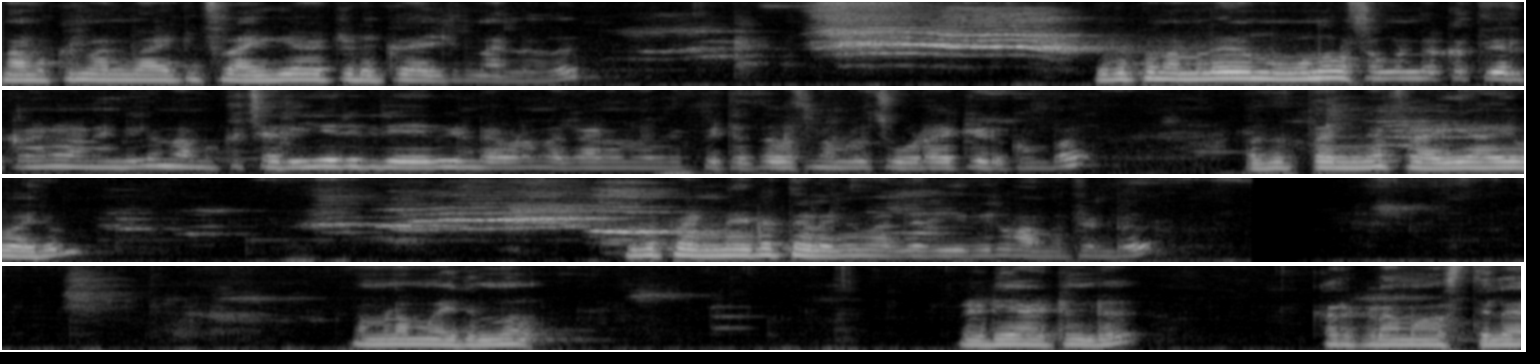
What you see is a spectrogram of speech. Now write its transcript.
നമുക്ക് നന്നായിട്ട് ഫ്രൈ ആയിട്ട് എടുക്കുകയായിരിക്കും നല്ലത്. ഇതിപ്പോൾ നമ്മൾ മൂന്ന് ദിവസം കൊണ്ടൊക്കെ തീർക്കാനാണെങ്കിൽ നമുക്ക് ചെറിയൊരു ഗ്രേവി ഉണ്ടാവണം നല്ലതാണെന്നുണ്ടെങ്കിൽ പിറ്റത്തെ ദിവസം നമ്മൾ ചൂടാക്കി എടുക്കുമ്പോൾ അത് തന്നെ ഫ്രൈ ആയി വരും. ഇത് എണ്ണയൊക്കെ തെളിഞ്ഞ് നല്ല രീതിയിൽ വന്നിട്ടുണ്ട്. നമ്മുടെ മരുന്ന് റെഡി ആയിട്ടുണ്ട്. കർക്കിടക മാസത്തിലെ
